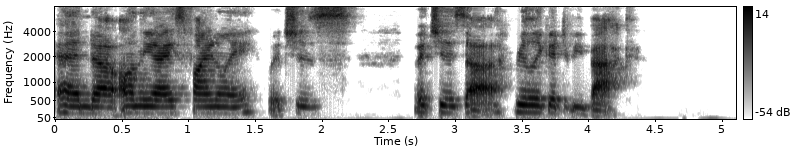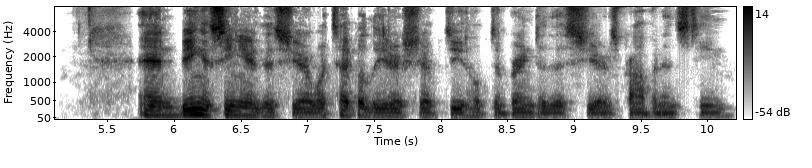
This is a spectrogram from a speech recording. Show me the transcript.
and uh, on the ice finally, which is which is uh, really good to be back. And being a senior this year, what type of leadership do you hope to bring to this year's Providence team?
